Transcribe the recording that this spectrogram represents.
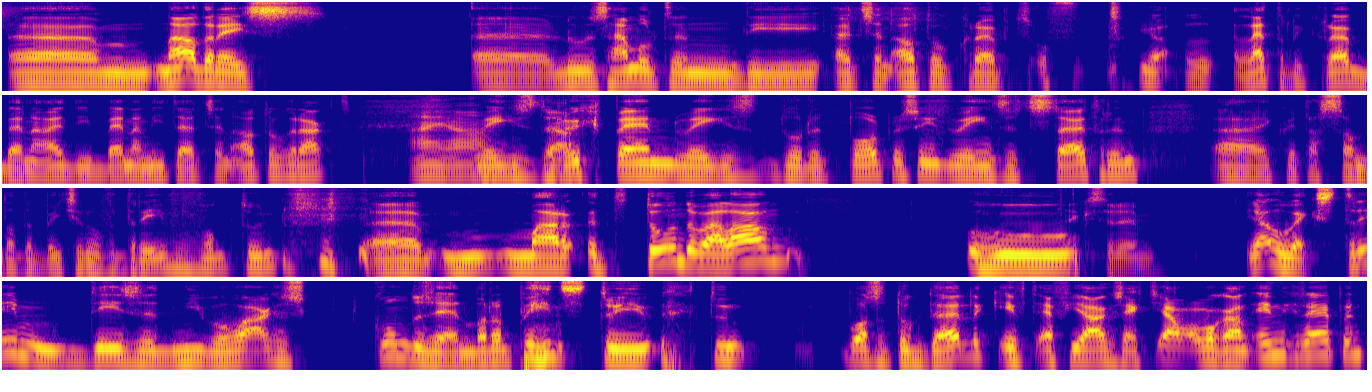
Ehm, na de race. Eh, Lewis Hamilton die uit zijn auto kruipt, of ja, letterlijk kruipt bijna, die bijna niet uit zijn auto geraakt. Ah, ja. Wegens de Ja. rugpijn, wegens, door het porpoising, wegens het stuiteren. Eh, ik weet dat Sam dat een beetje overdreven vond toen. Eh, maar het toonde wel aan hoe, Extreem. ja, hoe extreem deze nieuwe wagens konden zijn. Maar opeens, twee, toen was het ook duidelijk, heeft FIA gezegd, ja, we gaan ingrijpen.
